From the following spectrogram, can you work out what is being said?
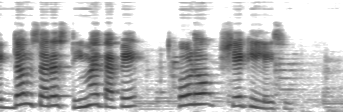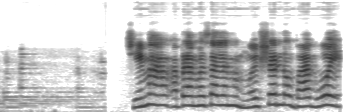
એકદમ સરસ ધીમા તાપે થોડો શેકી લઈશું. જેમાં આપણા મસાલામાં મોઇશ્ચરનો ભાગ હોય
